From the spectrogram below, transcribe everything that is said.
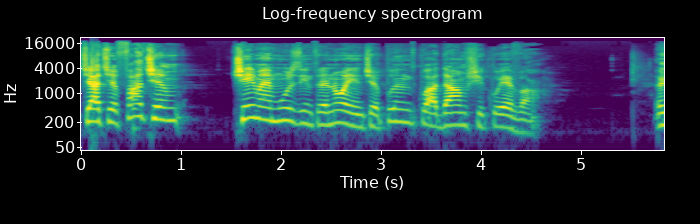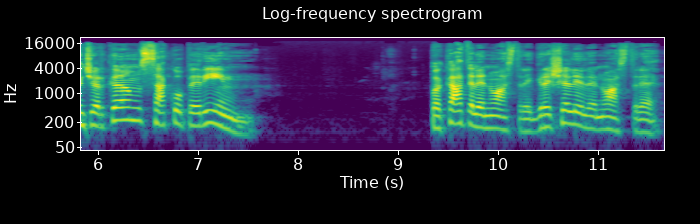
Ceea ce facem cei mai mulți dintre noi, începând cu Adam și cu Eva, încercăm să acoperim păcatele noastre, greșelile noastre,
